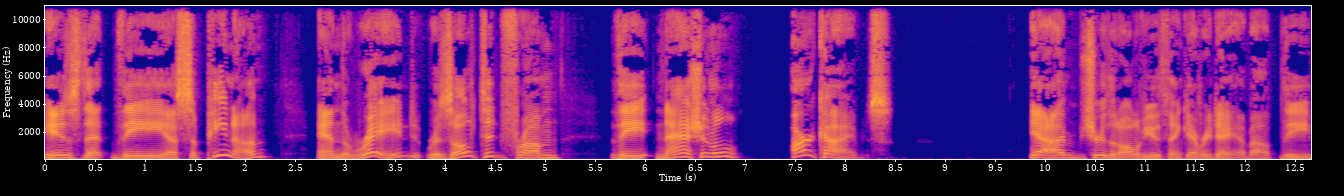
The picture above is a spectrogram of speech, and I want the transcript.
is that the uh, subpoena and the raid resulted from the National Archives. Yeah, I'm sure that all of you think every day about the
